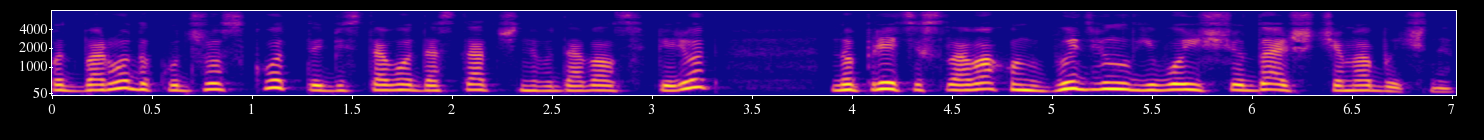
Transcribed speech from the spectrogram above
Подбородок у Джо Скотта без того достаточно выдавался вперед, но при этих словах он выдвинул его еще дальше, чем обычно.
